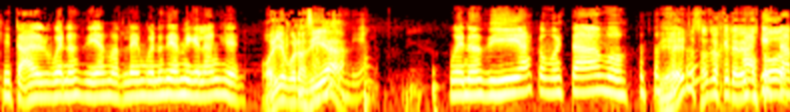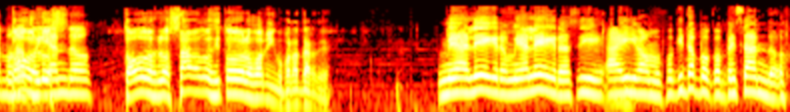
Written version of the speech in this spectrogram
¿Qué tal? Buenos días, Marlene. Buenos días, Miguel Ángel. Oye, buenos días. Buenos días, ¿cómo estamos? Bien, nosotros que te vemos Aquí estamos todos, apoyando. Los, todos los sábados y todos los domingos por la tarde. Me alegro, me alegro, sí. Ahí vamos, poquito a poco, empezando.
